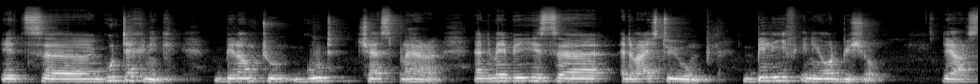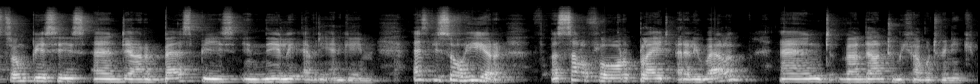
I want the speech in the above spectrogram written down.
It's a good technique belong to good chess player and maybe is uh, advice to you. Believe in your bishop they are strong pieces and they are best piece in nearly every endgame. As we saw here Salo Flohr played really well and well done to Michal Botvinnik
